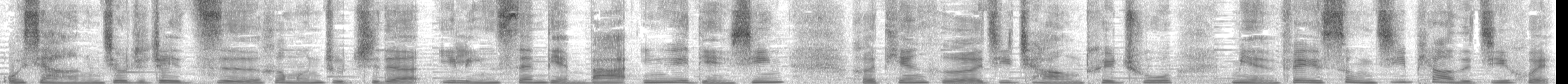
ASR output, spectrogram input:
我想就着这次贺蒙主持的“一零三点八”音乐点心和天河机场推出免费送机票的机会，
